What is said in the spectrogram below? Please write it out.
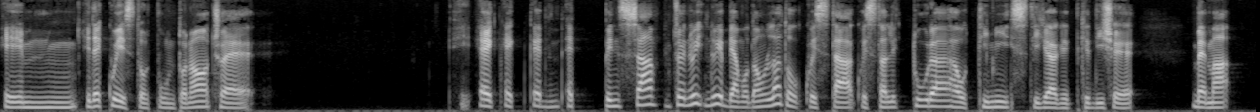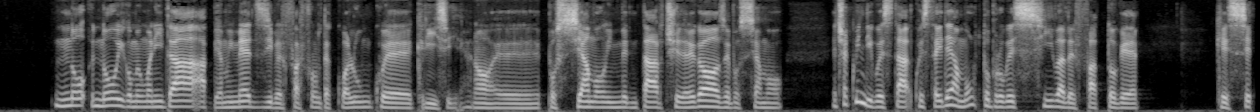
E, ehm, ed è questo il punto, no? Cioè, è, è, è, è pensare, cioè noi, noi, abbiamo da un lato questa, questa lettura ottimistica che, che, dice, beh, ma no, noi come umanità abbiamo i mezzi per far fronte a qualunque crisi, no? possiamo inventarci delle cose, possiamo... E c'è quindi questa, questa idea molto progressiva del fatto che, che, se,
